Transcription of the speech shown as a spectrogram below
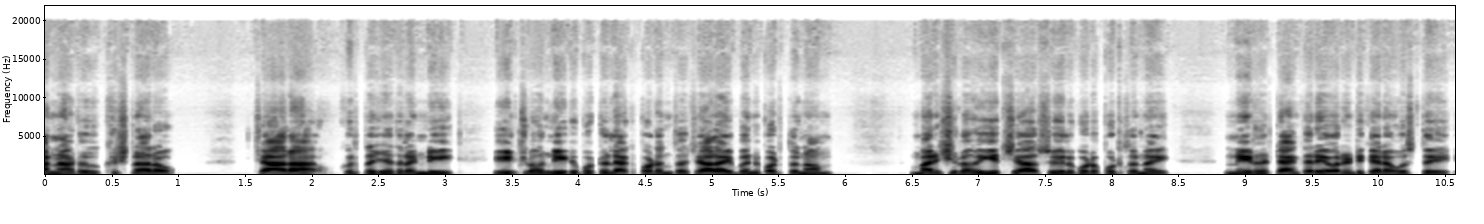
అన్నాడు కృష్ణారావు. చాలా కృతజ్ఞతలండి. ఇంట్లో నీటి బొట్టు లేకపోవడంతో చాలా ఇబ్బంది పడుతున్నాం. మనిషిలో ఈర్ష్య అసూయలు కూడా పుడుతున్నాయి. నీళ్ళ ట్యాంకర్ ఎవరింటికైనా వస్తే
